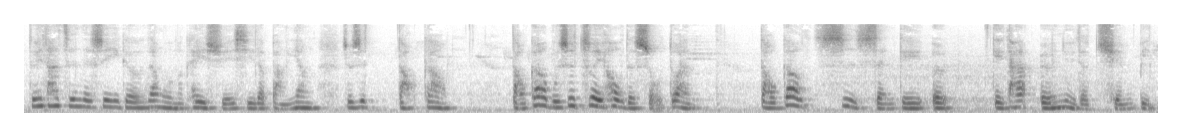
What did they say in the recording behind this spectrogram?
所以他真的是一个让我们可以学习的榜样，就是祷告。祷告不是最后的手段，祷告是神给儿给他儿女的权柄。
